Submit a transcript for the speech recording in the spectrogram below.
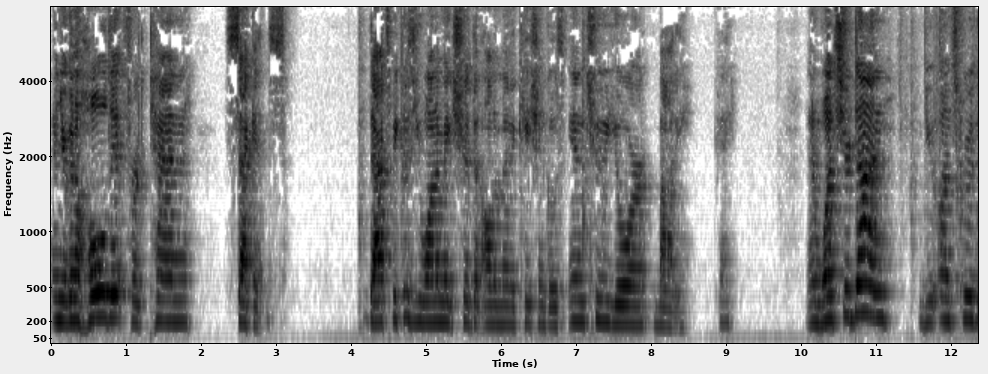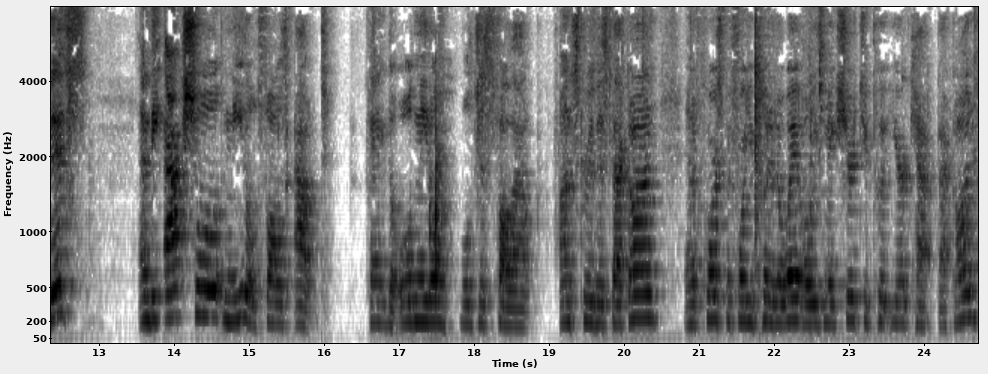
And you're going to hold it for 10 seconds. That's because you want to make sure that all the medication goes into your body. Okay. And once you're done, you unscrew this and the actual needle falls out. Okay. The old needle will just fall out. Unscrew this back on. And of course, before you put it away, always make sure to put your cap back on.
